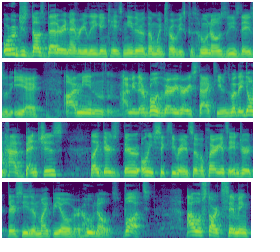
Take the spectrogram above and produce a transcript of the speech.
or who just does better in every league in case neither of them win trophies because who knows these days with EA. I mean, I mean they're both very very stacked teams, but they don't have benches. Like there's they're only 60 rated. So if a player gets injured, their season might be over. Who knows? But I will start simming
